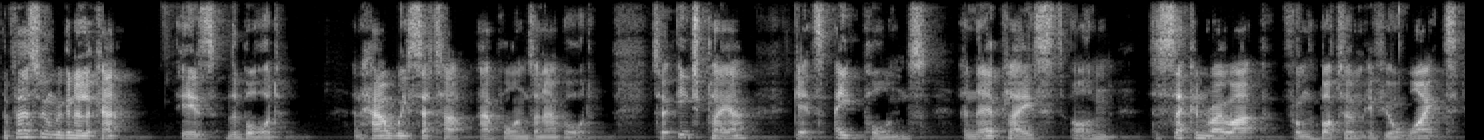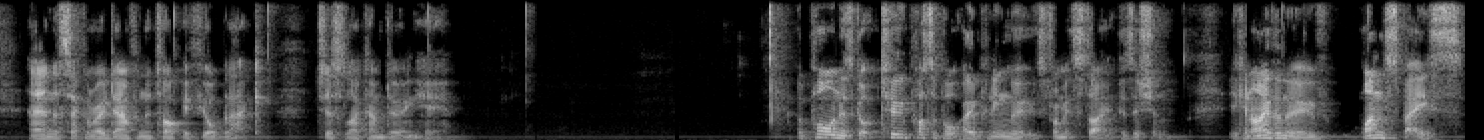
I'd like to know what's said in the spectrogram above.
The first thing we're going to look at is the board and how we set up our pawns on our board. So each player gets eight pawns and they're placed on the second row up from the bottom if you're white and the second row down from the top if you're black, just like I'm doing here. A pawn has got two possible opening moves from its starting position. It can either move one space,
